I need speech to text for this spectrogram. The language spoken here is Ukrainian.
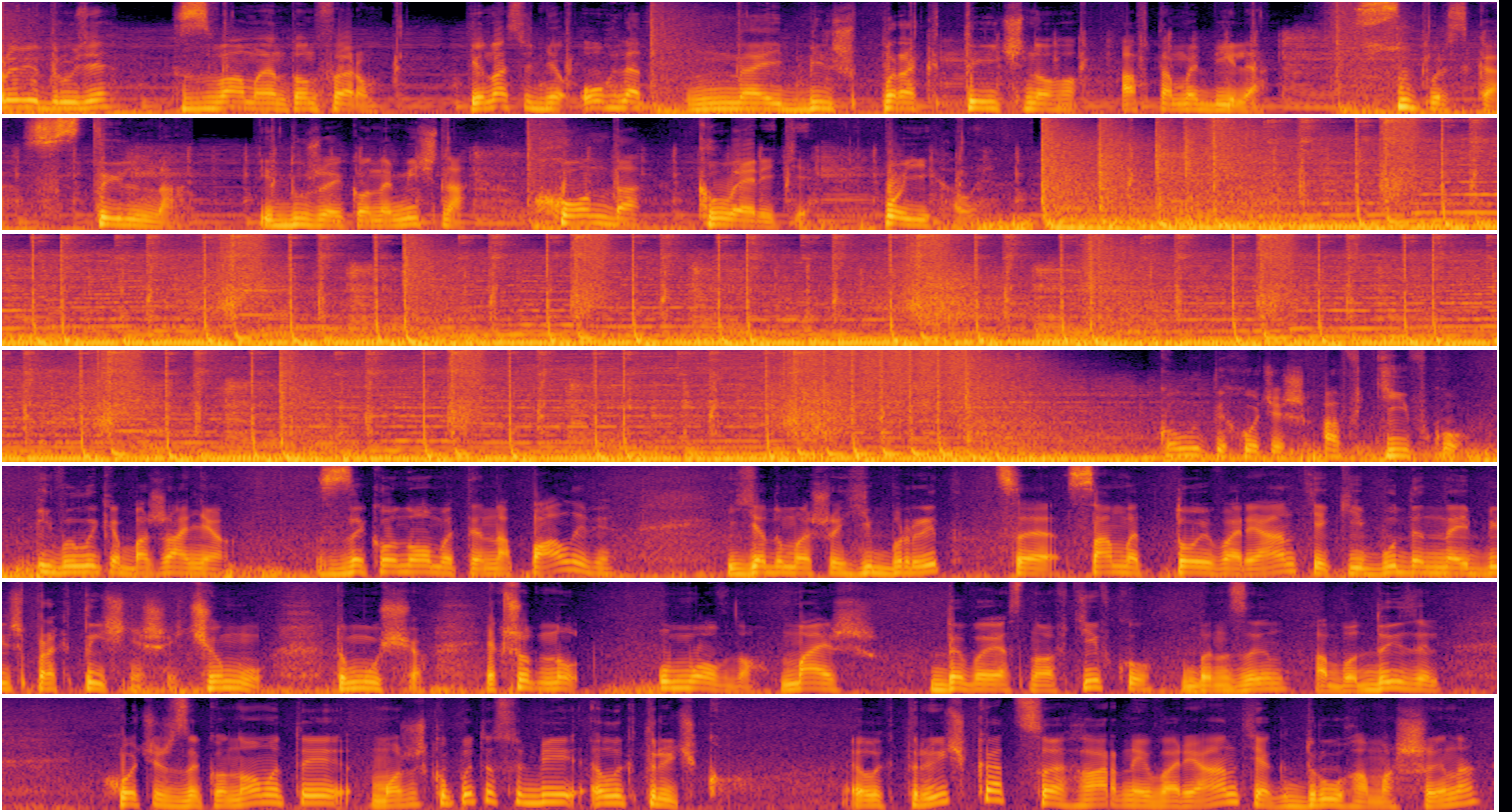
Привіт, друзі! З вами Антон Фером. І у нас сьогодні огляд найбільш практичного автомобіля. Суперська, стильна і дуже економічна Honda Clarity. Поїхали! Ти хочеш автівку і велике бажання зекономити на паливі, я думаю, що гібрид це саме той варіант, який буде найбільш практичніший. Чому? Тому що, якщо ну, умовно маєш ДВС на автівку, бензин або дизель, хочеш зекономити, можеш купити собі електричку. Електричка це гарний варіант, як друга машина,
